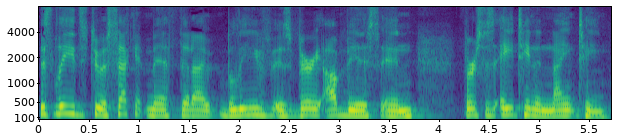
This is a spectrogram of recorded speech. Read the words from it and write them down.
This leads to a second myth that I believe is very obvious in verses 18 and 19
